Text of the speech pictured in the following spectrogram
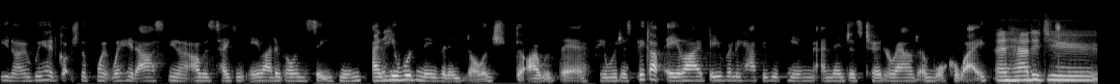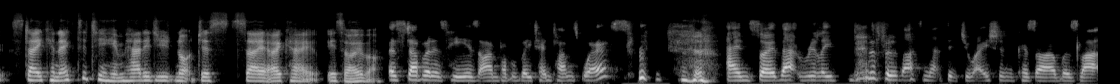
you know, we had got to the point where he'd asked, you know, I was taking Eli to go and see him and he wouldn't even acknowledge that I was there. He would just pick up Eli, be really happy with him, and then just turn around and walk away. And how did you stay connected to him? How did you not just say, okay, it's over? As stubborn as he is, I'm probably 10 times worse. and so that really benefited us in that situation because I was like,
